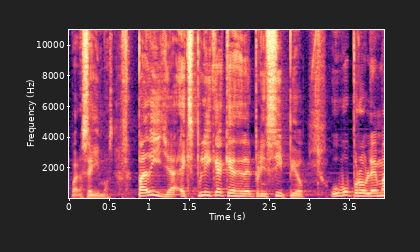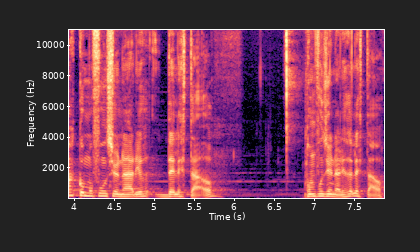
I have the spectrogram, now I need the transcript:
Bueno, seguimos. Padilla explica que desde el principio hubo problemas como funcionarios del Estado con funcionarios del Estado.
